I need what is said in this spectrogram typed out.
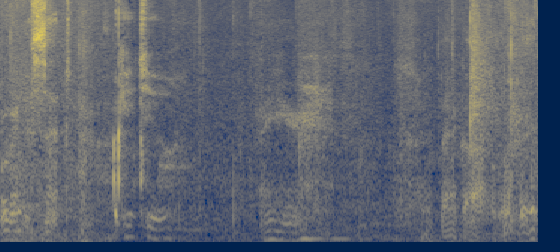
We're going to set K2 right here. Back off a little bit.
